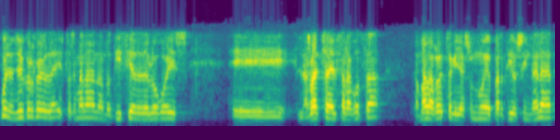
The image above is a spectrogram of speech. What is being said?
bueno, yo creo que esta semana la noticia, desde luego, es eh, la racha del Zaragoza, la mala racha, que ya son nueve partidos sin ganar,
